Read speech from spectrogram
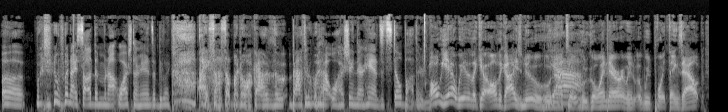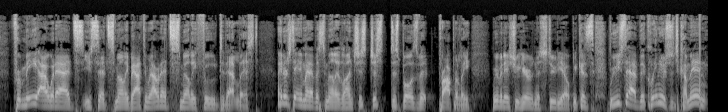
uh, when, I saw them not wash their hands. I'd be like, I saw someone walk out of the bathroom without washing their hands. It still bothered me. Oh yeah, we had like yeah, all the guys knew who not to Yeah. who go in there. and We we'd point things out. For me, I would add. You said smelly bathroom. I would add smelly food to that list. I understand you might have a smelly lunch. Just just dispose of it properly. We have an issue here in the studio because we used to have the cleaners to come in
